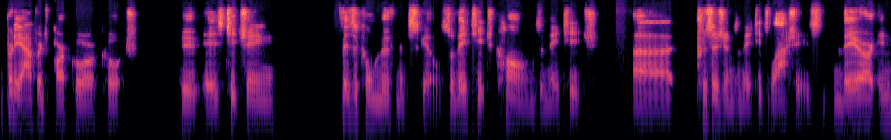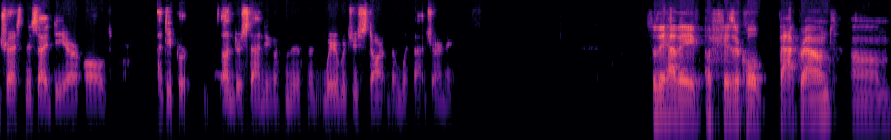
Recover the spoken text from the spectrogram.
a pretty average parkour coach who is teaching physical movement skills. So they teach kongs and they teach uh, precisions and they teach laches. They are interested in this idea of a deeper understanding of movement. Where would you start them with that journey? So they have a, a physical background um,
